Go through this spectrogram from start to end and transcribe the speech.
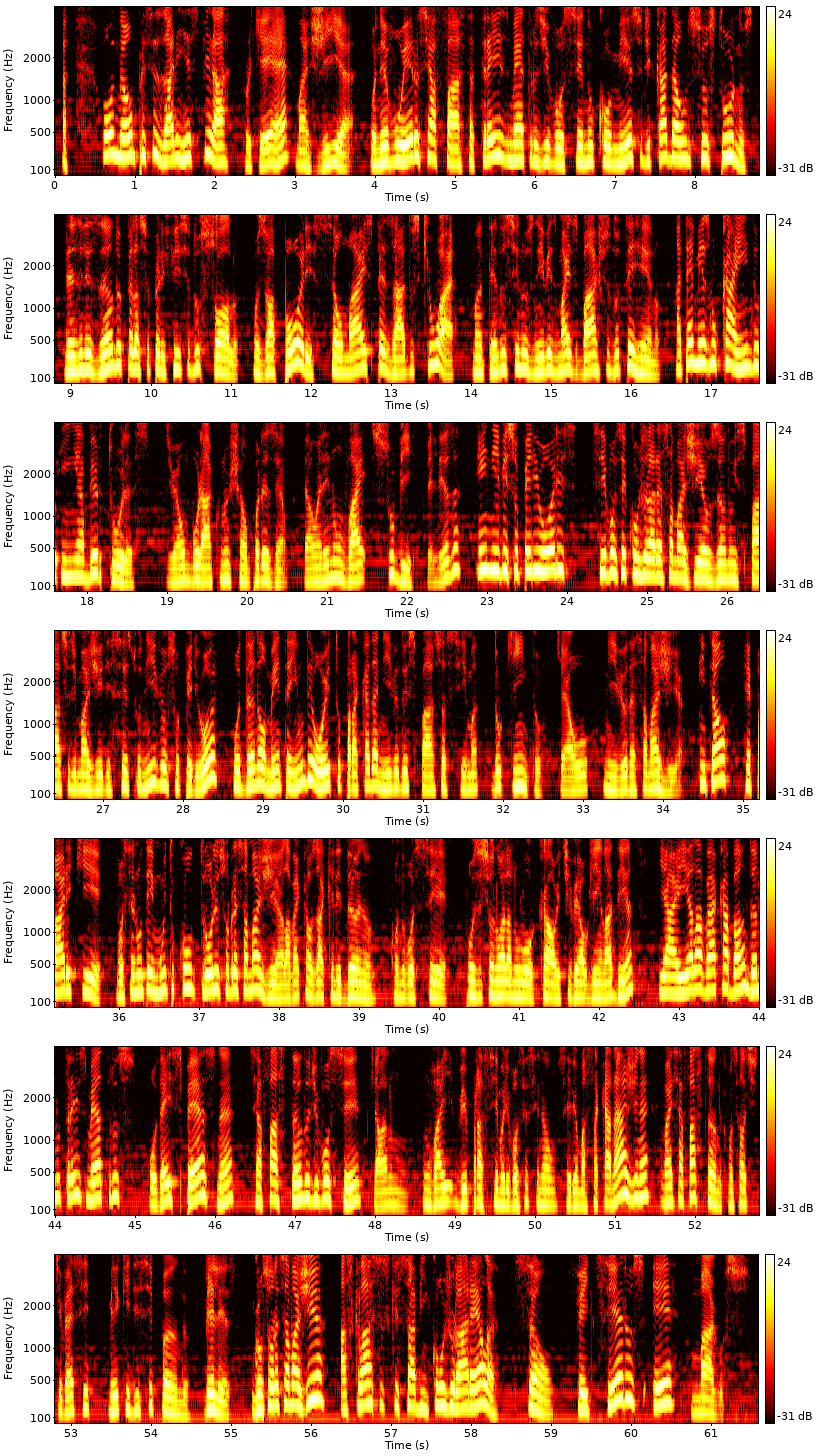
ou não precisarem respirar, porque é magia. O nevoeiro se afasta 3 metros de você no começo de cada um dos seus turnos, deslizando pela superfície do solo. Os vapores são mais pesados que o ar, mantendo-se nos níveis mais baixos do terreno, até mesmo caindo em aberturas se tiver um buraco no chão, por exemplo. Então ele não vai subir, beleza? Em níveis superiores, se você conjurar essa magia usando um espaço de magia de sexto nível superior, o dano aumenta em 1d8 para cada nível do espaço acima do quinto, que é o nível dessa magia. Então, repare que você não tem muito controle sobre essa magia. Ela vai causar aquele dano quando você posicionou ela no local e tiver alguém lá dentro. E aí ela vai acabar andando 3 metros ou 10 pés, né? Se afastando de você, porque ela não, não vai vir para cima de você, senão seria uma sacanagem, né? Vai se afastando, como se ela estivesse meio que dissipando. Beleza. Gostou dessa magia? As classes que sabem conjurar ela são feiticeiros e magos.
